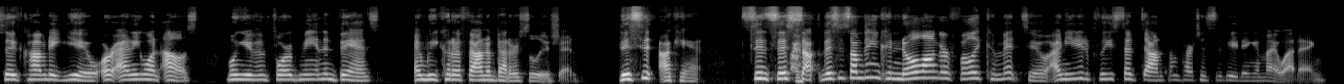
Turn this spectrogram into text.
to accommodate you or anyone else when you've informed me in advance and we could have found a better solution. This is I can't. Since this this is something you can no longer fully commit to, I need you to please step down from participating in my wedding.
